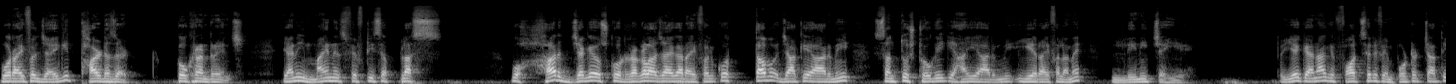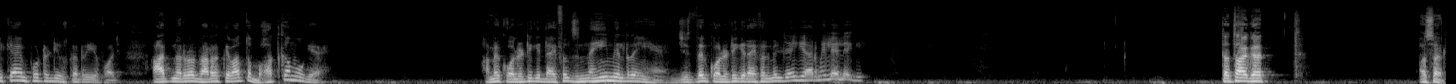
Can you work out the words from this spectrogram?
वो राइफल जाएगी थार डेजर्ट पोखरन रेंज, यानी माइनस फिफ्टी से प्लस। वो हर जगह उसको रगड़ा जाएगा राइफल को, तब जाके आर्मी संतुष्ट होगी कि हाँ ये आर्मी, ये राइफल हमें लेनी चाहिए। तो ये कहना कि फौज सिर्फ़ इंपोर्टेड चाहती क्या इंपोर्टेड यूज़ कर रही है फौज? आत्मनिर्भर भारत के बाद तो बहुत कम हो गया है। हमें क्वालिटी की राइफल्स नहीं मिल रही हैं। जिस दिन क्वालिटी की राइफल मिल जाएगी आर्मी ले लेगी। तथागत असर।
